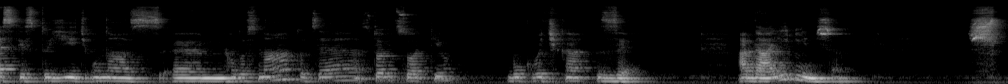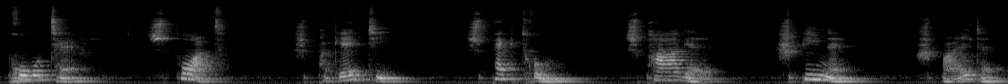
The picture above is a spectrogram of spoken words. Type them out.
ески стоїть у нас е, голосна, то це 100% буквочка З. А далі інше. Шпроте, Sport, Spaghetti, Spektrum, Spargel, Spine, Spalte,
